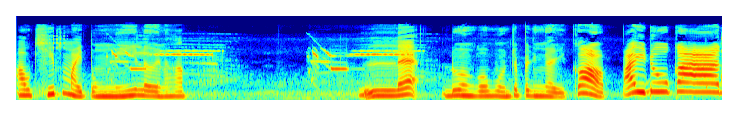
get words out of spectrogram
เอาคลิปใหม่ตรงนี้เลยนะครับ และดวงของผมจะเป็นไงก็ไปดูกัน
